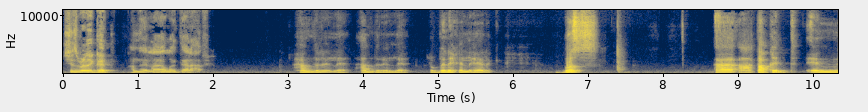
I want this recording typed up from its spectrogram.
She's really good. الحمد لله. الله يديها العافية. الحمد لله. الحمد لله. ربنا يخليها لك. بص آه، أعتقد إن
